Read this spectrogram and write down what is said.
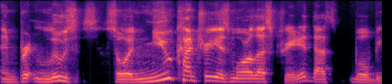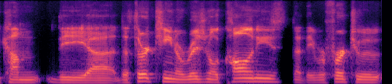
and Britain loses. So a new country is more or less created. That will become the uh, the 13 original colonies that they refer to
